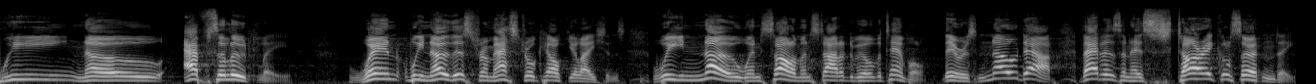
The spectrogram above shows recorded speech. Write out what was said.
we know absolutely when we know this from astral calculations, we know when Solomon started to build the temple. There is no doubt that is an historical certainty.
